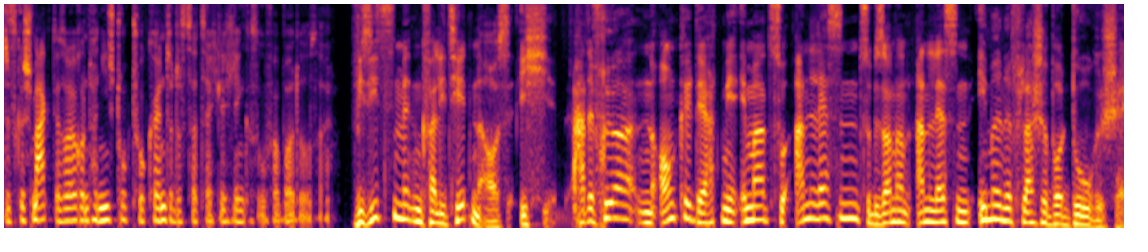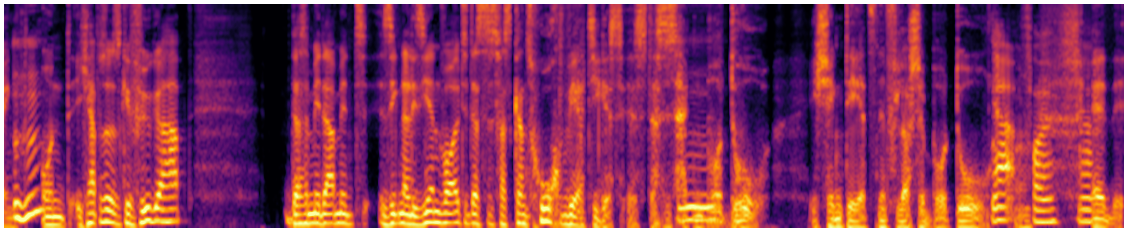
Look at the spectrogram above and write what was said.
des Geschmack der Säure- und Tanninstruktur könnte das tatsächlich linkes Ufer Bordeaux sein. Wie sieht's denn mit den Qualitäten aus? Ich hatte früher einen Onkel, der hat mir immer zu Anlässen, zu besonderen Anlässen, immer eine Flasche Bordeaux geschenkt. Mhm. Und ich habe so das Gefühl gehabt, dass er mir damit signalisieren wollte, dass es was ganz Hochwertiges ist. Das ist halt ein Bordeaux. Ich schenke dir jetzt eine Flasche Bordeaux. Ja, voll. Ja. Äh,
